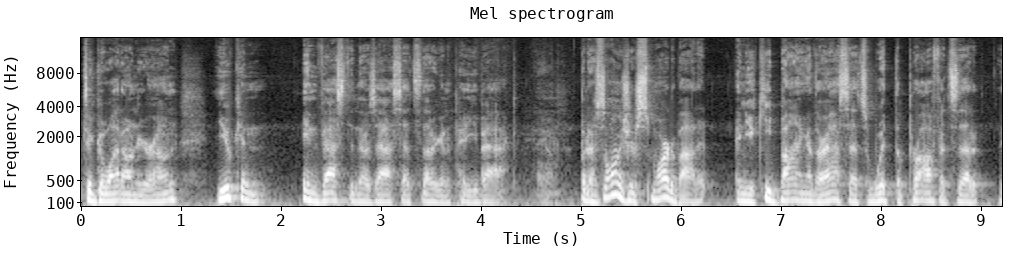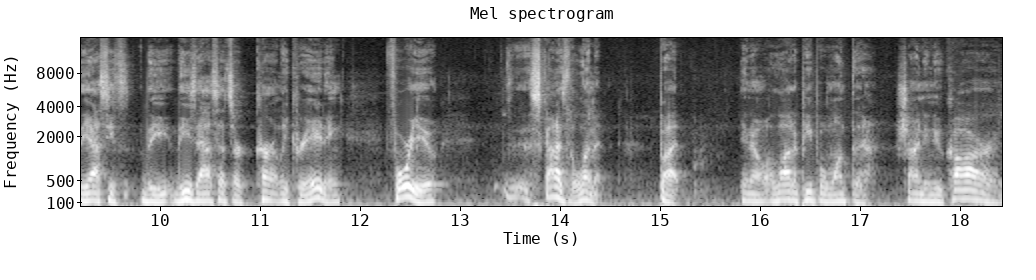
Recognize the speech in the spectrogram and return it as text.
to go out on your own, you can invest in those assets that are going to pay you back. But as long as you're smart about it and you keep buying other assets with the profits that the assets the these assets are currently creating for you, the sky's the limit. But you know, a lot of people want the shiny new car and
